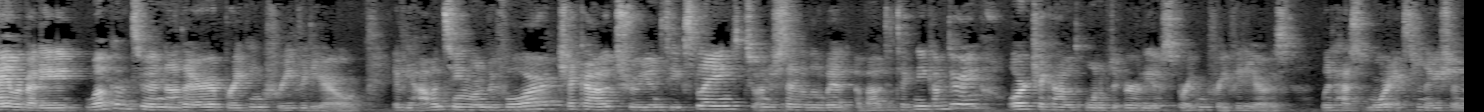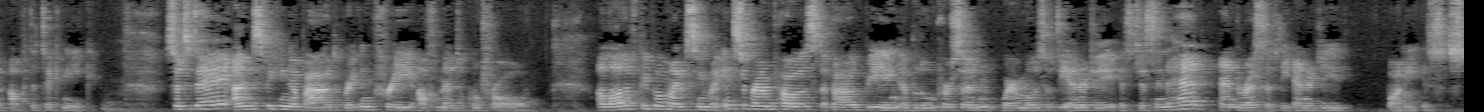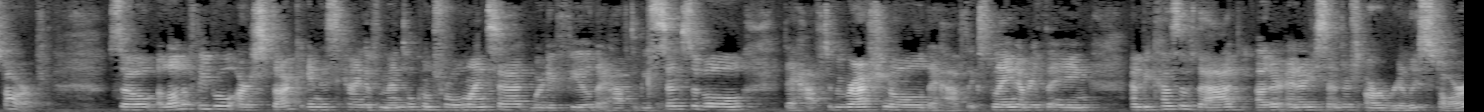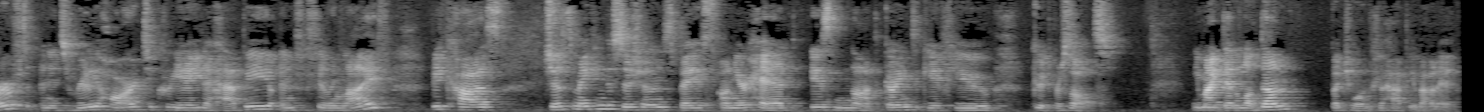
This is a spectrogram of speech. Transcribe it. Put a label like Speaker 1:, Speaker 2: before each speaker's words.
Speaker 1: Hi everybody, welcome to another Breaking Free video. If you haven't seen one before, check out True Unity Explained to understand a little bit about the technique I'm doing, or check out one of the earliest Breaking Free videos, which has more explanation of the technique. So today I'm speaking about breaking free of mental control. A lot of people might have seen my Instagram post about being a balloon person where most of the energy is just in the head and the rest of the energy body is starved. So a lot of people are stuck in this kind of mental control mindset where they feel they have to be sensible, they have to be rational, they have to explain everything. And because of that, other energy centers are really starved and it's really hard to create a happy and fulfilling life because just making decisions based on your head is not going to give you good results. You might get a lot done, but you won't feel happy about it.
